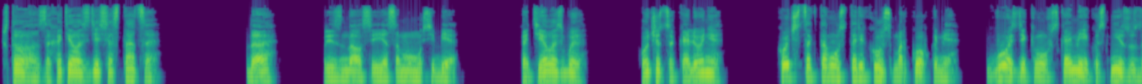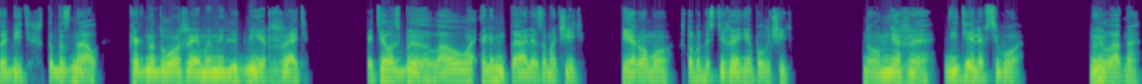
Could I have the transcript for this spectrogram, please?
Что, захотелось здесь остаться? Да, признался я самому себе. Хотелось бы. Хочется к Алене. Хочется к тому старику с морковками. Гвоздик ему в скамейку снизу забить, чтобы знал, как над уважаемыми людьми ржать. Хотелось бы лавового элементаля замочить, первому, чтобы достижение получить. Но у меня же неделя всего. Ну и ладно,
